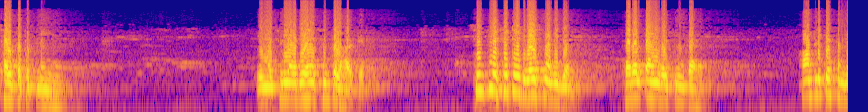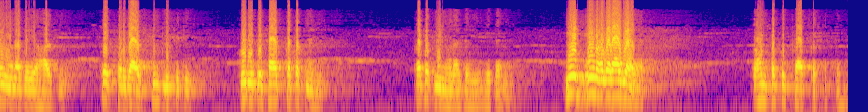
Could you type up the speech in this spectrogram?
छल कपट नहीं है। ये मछलियाँ जो है सिंपल हार्टेड है। सिंप्लिसिटी इज़ वैष्णविजन सरलता ही वैष्णव का है। कॉम्प्लिकेशन नहीं होना चाहिए हार्ट में। स्ट्रेट फॉर दैट सिंप्लिसिटी गुरु के साथ कपट नहीं। कपट नहीं होना चाहिए ये कहना ये गुण अगर आ जाए तो हम सब कुछ प्राप्त कर सकते हैं।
